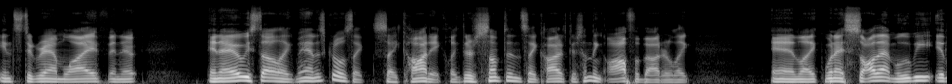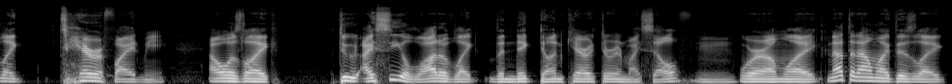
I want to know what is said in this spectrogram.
Instagram life, and it, and I always thought like, man, this girl's like psychotic. Like there's something psychotic. There's something off about her. Like, and like when I saw that movie, it like terrified me. I was like, dude, I see a lot of like the Nick Dunne character in myself, Mm. where I'm like, not that I'm like this like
